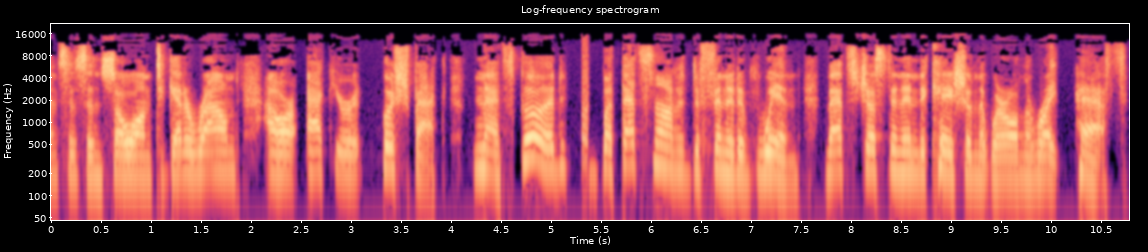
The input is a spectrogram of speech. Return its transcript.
dances and so on to get around our accurate pushback. And that's good, but that's not a definitive win. That's just an indication that we're on the right path.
